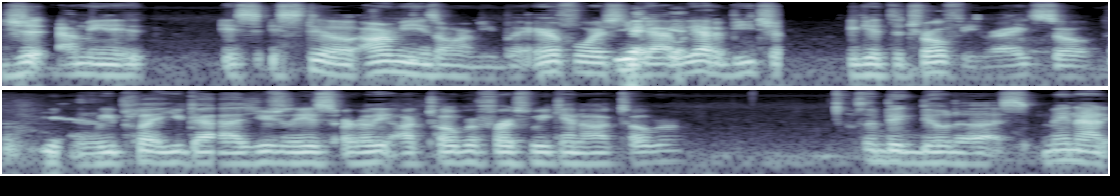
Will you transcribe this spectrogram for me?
just, I mean, it, it's it's still Army is Army, but Air Force, you yeah, got yeah. we got to beat you to get the trophy, right? So yeah. when we play you guys, usually it's early October, first weekend of October. It's a big deal to us. may not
